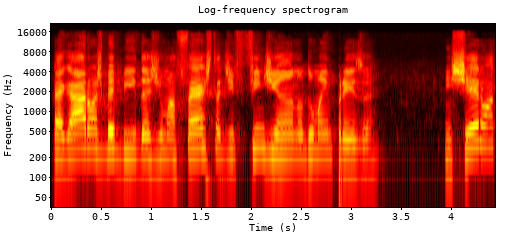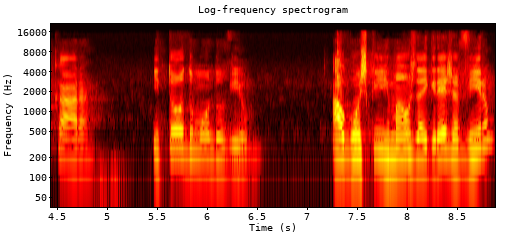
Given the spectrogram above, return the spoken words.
pegaram as bebidas de uma festa de fim de ano de uma empresa, encheram a cara e todo mundo viu. Alguns irmãos da igreja viram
